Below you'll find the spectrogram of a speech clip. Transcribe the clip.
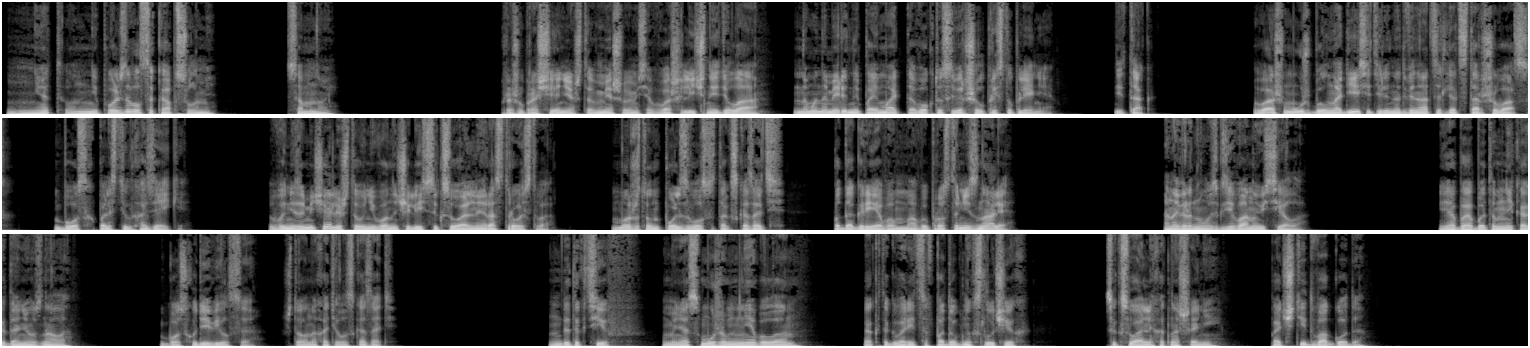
«Нет, он не пользовался капсулами. Со мной». «Прошу прощения, что вмешиваемся в ваши личные дела, но мы намерены поймать того, кто совершил преступление. Итак, ваш муж был на 10 или на 12 лет старше вас. Босх польстил хозяйке. Вы не замечали, что у него начались сексуальные расстройства? Может, он пользовался, так сказать, подогревом, а вы просто не знали?» Она вернулась к дивану и села. «Я бы об этом никогда не узнала». Босс удивился. Что она хотела сказать? «Детектив, у меня с мужем не было, как это говорится в подобных случаях, сексуальных отношений. Почти два года».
